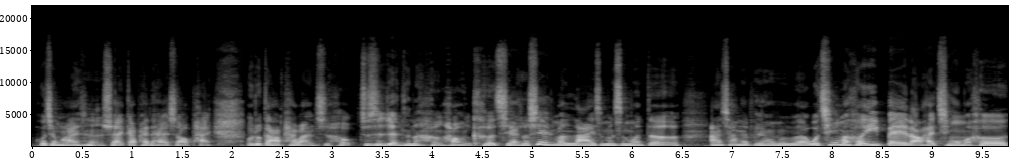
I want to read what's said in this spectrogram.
霍建华还是很帅，该拍的还是要拍。我就跟他拍完之后，就是人真的很好，很客气，还说谢谢你们来什么什么的。阿香的朋友对不对？我请你们喝一杯，然后还请我们喝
